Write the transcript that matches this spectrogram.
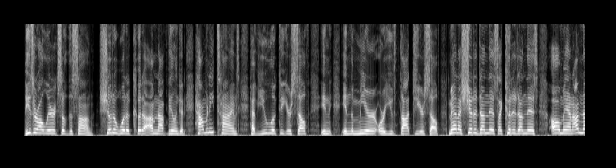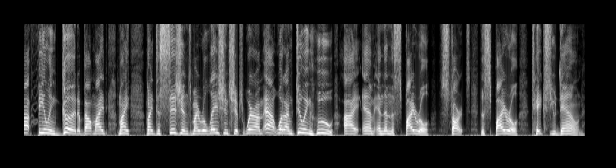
These are all lyrics of the song. Shoulda, woulda, coulda. I'm not feeling good. How many times have you looked at yourself in in the mirror or you've thought to yourself, "Man, I should have done this. I could have done this. Oh man, I'm not feeling good about my my my decisions, my relationships, where I'm at, what I'm doing, who I am." And then the spiral starts. The spiral takes you down.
